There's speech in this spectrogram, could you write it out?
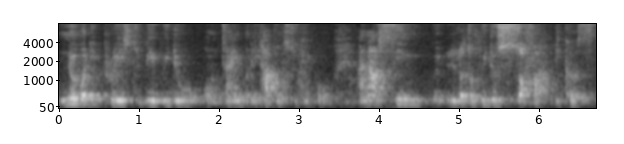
Nobody prays to be a widow on time, but it happens to people. And I've seen a lot of widows suffer because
